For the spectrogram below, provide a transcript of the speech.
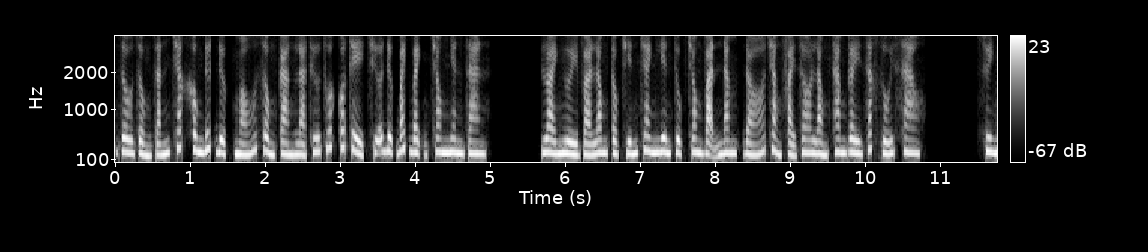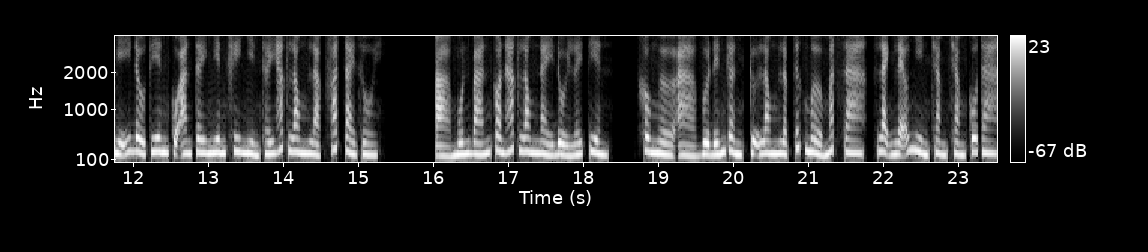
dâu rồng rắn chắc không đứt được, máu rồng càng là thứ thuốc có thể chữa được bách bệnh trong nhân gian. Loài người và long tộc chiến tranh liên tục trong vạn năm, đó chẳng phải do lòng tham gây rắc rối sao. Suy nghĩ đầu tiên của An Tây Nhiên khi nhìn thấy hắc long lạc phát tài rồi. À muốn bán con hắc long này đổi lấy tiền. Không ngờ à vừa đến gần cự long lập tức mở mắt ra, lạnh lẽo nhìn chằm chằm cô ta.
